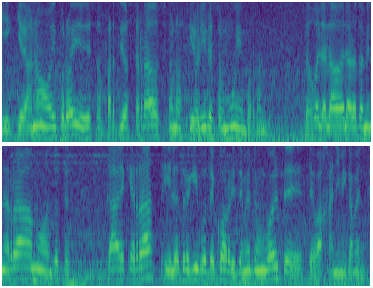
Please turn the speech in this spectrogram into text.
y quiera o no, hoy por hoy esos partidos cerrados son los tiros libres son muy importantes. Los goles al lado del aro también erramos, entonces cada vez que erras y el otro equipo te corre y te mete un gol, te, te baja anímicamente.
